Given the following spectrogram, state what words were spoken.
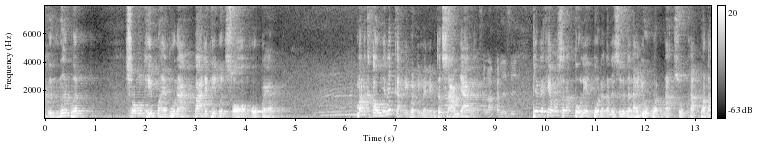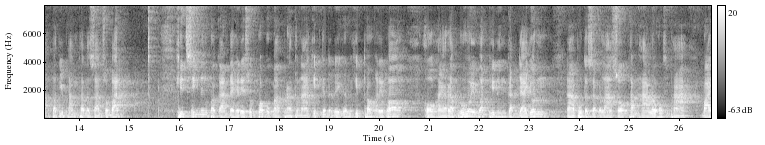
ขึ้นเงื่อนเพิ่นส่งคลิปมาให้ผู้นาคบ้านเลขที่เพิ่นสองหกแปดมันเข่ายังได้กันนี่วันนี้แม่นี่ทั้งสามอย่างน่ะสลับกันซื้อเพียงแต่แค่ว่าสนับตัวเลขตัวนั้นกันซื่อๆนั่นอายุวันนะสุขะพละปฏิพันธ์ธนสารสมบัติคิดสิ่งหนึ่งประการใดให้ได้สมความมุ่งมาปรารถนาคิดเงินให้ได้เงินคิดทองให้ได้ทอง ขอให้ร่ำรวยวันที่หนึ่งกันยายนอ่าพุทธศักราช2565บ่าย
